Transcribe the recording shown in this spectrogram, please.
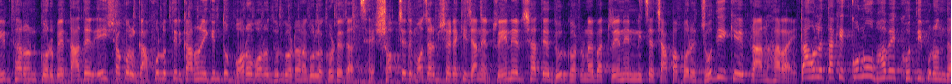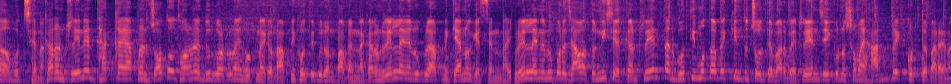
নির্ধারণ করবে, তাদের এই সকল গাফলতির কারণে কিন্তু বড় বড় দুর্ঘটনাগুলো ঘটে যাচ্ছে। সবচেয়ে মজার বিষয়টা কি জানেন? ট্রেনের সাথে দুর্ঘটনা বা ট্রেনের নিচে চাপা পড়ে যদি কেউ প্রাণ হারায়, তাহলে তাকে কোনোভাবে ক্ষতিপূরণ দেওয়া হচ্ছে না। কারণ ট্রেনের ধাক্কায় আপনার যত ধরনের দুর্ঘটনাই হোক না কেন, আপনি ক্ষতিপূরণ পাবেন না। কারণ রেল লাইনের উপরে আপনি কেন গেছেন ভাই? রেল লাইনের উপরে যাওয়া তো নিষেধ, কারণ ট্রেন তার গতি মোতাবেক কিন্তু চলতে পারবে। ট্রেন যে কোনো সময় হার্ট ব্রেক করতে পারে না।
